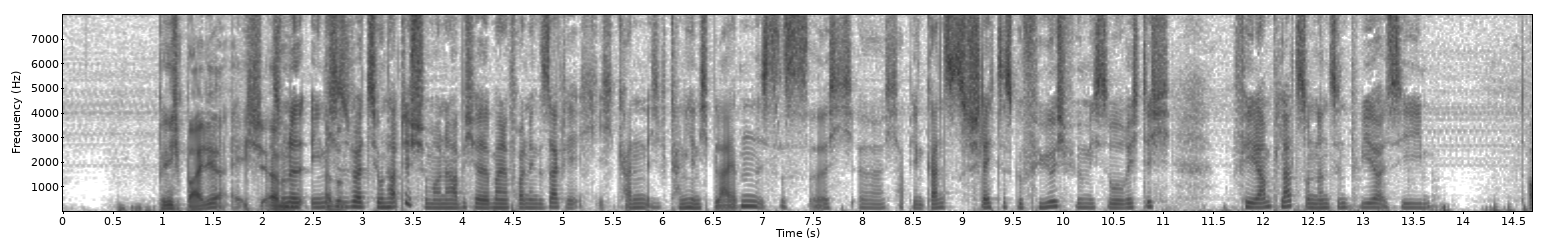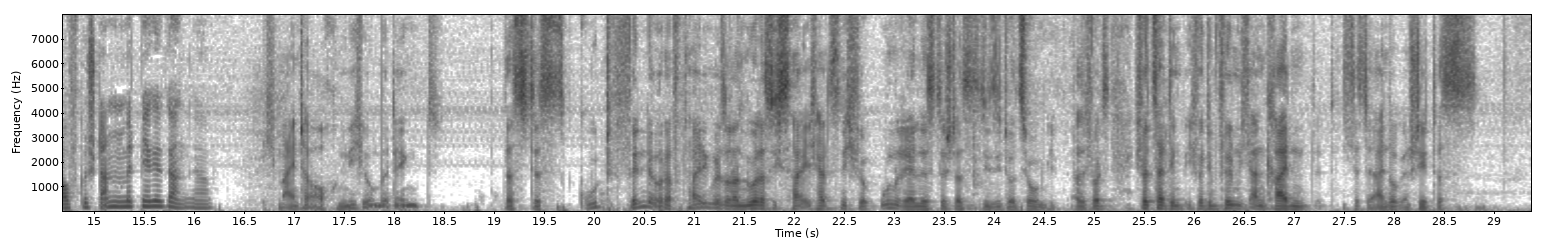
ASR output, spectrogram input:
Bin ich bei dir? Ich, ähm, so eine ähnliche also, Situation hatte ich schon mal. Da habe ich ja meiner Freundin gesagt, ich, ich, kann, ich kann hier nicht bleiben. Ist das, äh, ich äh, ich habe hier ein ganz schlechtes Gefühl. Ich fühle mich so richtig fehl am Platz. Und dann sind wir, ist sie aufgestanden mit mir gegangen, ja. Ich meinte auch nicht unbedingt, dass ich das gut finde oder verteidigen will, sondern nur, dass ich halt, ich halte es nicht für unrealistisch, dass es die Situation gibt. Also ich würde ich würde halt dem, ich würde dem Film nicht ankreiden, nicht, dass der Eindruck entsteht, dass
